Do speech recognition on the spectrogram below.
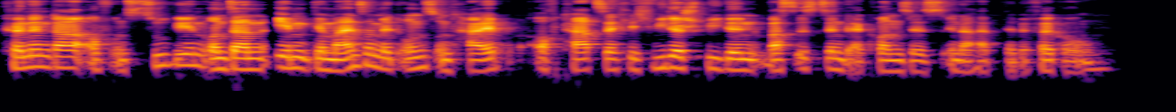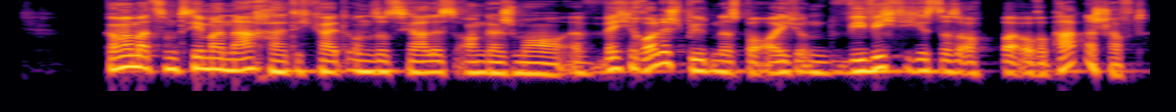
können da auf uns zugehen und dann eben gemeinsam mit uns und Hype auch tatsächlich widerspiegeln, was ist denn der Konsens innerhalb der Bevölkerung. Kommen wir mal zum Thema Nachhaltigkeit und soziales Engagement. Welche Rolle spielt denn das bei euch und wie wichtig ist das auch bei eurer Partnerschaft?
